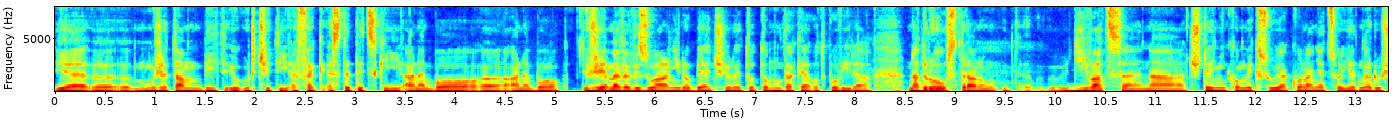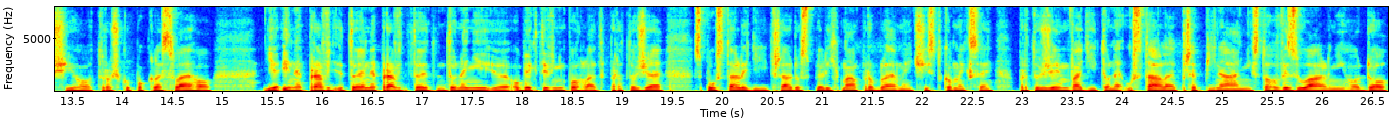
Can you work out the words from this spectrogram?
je, eh, může tam být i určitý efekt estetický, anebo, anebo žijeme ve vizuální době, čili to tomu také odpovídá. Na druhou stranu, dívat se na čtení komiksu jako na něco jednoduššího, trošku pokleslého, je i neprav, to, je neprav, to, je, to není objektivní pohled, protože spousta lidí, třeba dospělých, má problémy číst komiksy, protože jim vadí to neustálé přepínání z toho vizuálního do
